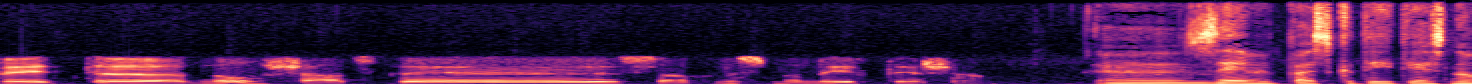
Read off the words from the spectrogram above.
Bet, uh, nu, šāds te sapnis man ir tiešām. Eh, zemi paskatīties no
